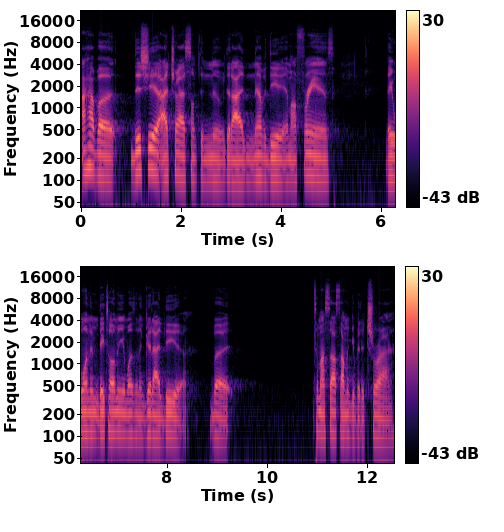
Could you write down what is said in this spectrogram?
I have a this year I tried something new that I never did, and my friends they wanted they told me it wasn't a good idea, but to myself, so I'm gonna give it a try.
